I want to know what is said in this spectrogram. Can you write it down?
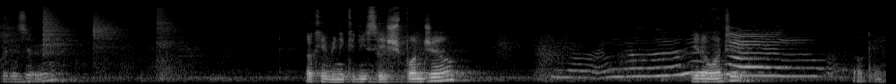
What is it, Rena? Okay, Rena, can you say spongel? No, You don't want to? Okay.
